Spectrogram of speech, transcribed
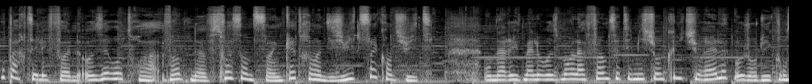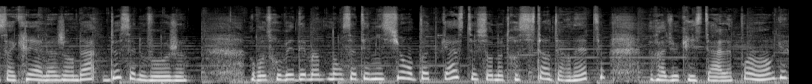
ou par téléphone au 03 29 65 98 58. On arrive malheureusement à la fin de cette émission culturelle, aujourd'hui consacrée à l'agenda de Seine-Vosges. Retrouvez dès maintenant cette émission en podcast sur notre site internet radiocristal.org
